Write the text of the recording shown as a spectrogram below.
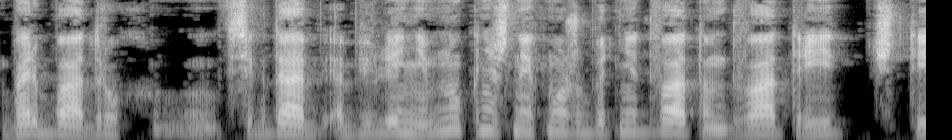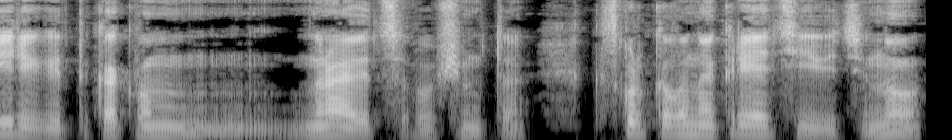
борьба друг всегда объявлением. Ну конечно их может быть не два там два три четыре это как вам нравится в общем-то сколько вы на креативите. Но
